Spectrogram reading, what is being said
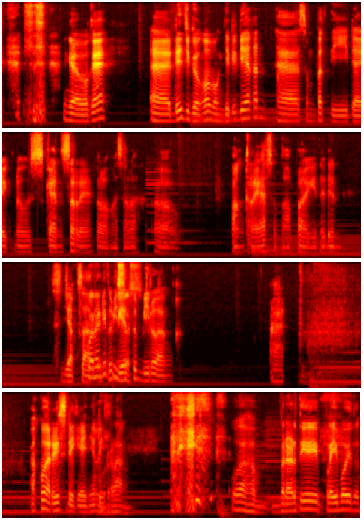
nggak pokoknya eh, dia juga ngomong jadi dia kan eh, sempat di diagnose cancer ya kalau nggak salah eh, pankreas atau apa gitu dan sejak saat Bukannya itu dia tuh bilang aduh aku harus deh kayaknya. Kurang. Wah berarti playboy itu.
